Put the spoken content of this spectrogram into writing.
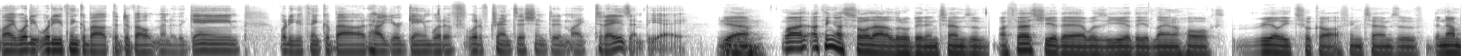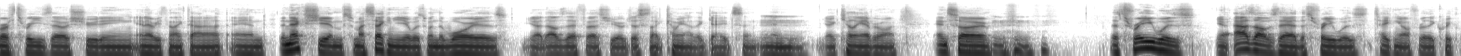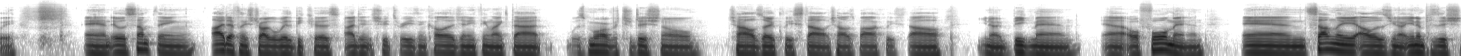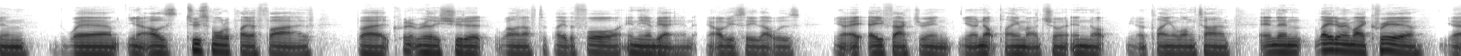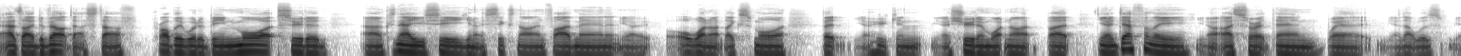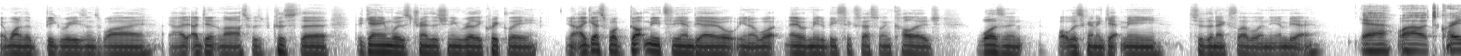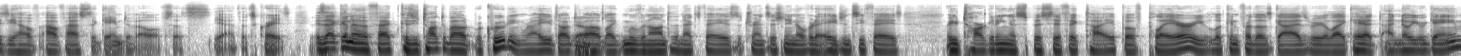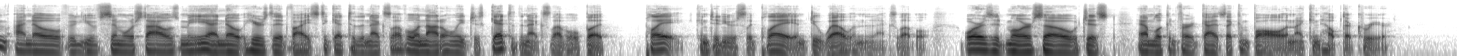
Like what do you, what do you think about the development of the game? What do you think about how your game would have would have transitioned in like today's NBA? Yeah. Mm-hmm. Well, I I think I saw that a little bit in terms of my first year there was a year the Atlanta Hawks really took off in terms of the number of threes they were shooting and everything like that. And the next year, so my second year was when the Warriors, you know, that was their first year of just like coming out of the gates and, mm. and you know, killing everyone. And so the three was, you know, as I was there, the three was taking off really quickly. And it was something I definitely struggled with because I didn't shoot threes in college, anything like that. It Was more of a traditional Charles Oakley style, Charles Barkley style, you know, big man uh, or four man. And suddenly I was, you know, in a position where, you know, I was too small to play a five, but couldn't really shoot it well enough to play the four in the NBA. And you know, obviously that was, you know, a, a factor in, you know, not playing much or, and not, you know, playing a long time. And then later in my career, you know, as I developed that stuff, probably would have been more suited uh, because now you see, you know, six nine, five man, and you know, or whatnot, like smaller, but you know, who can you know shoot and whatnot. But you know, definitely, you know, I saw it then where you know that was you know, one of the big reasons why I, I didn't last was because the the game was transitioning really quickly. You know, I guess what got me to the NBA, or you know, what enabled me to be successful in college, wasn't what was going to get me to the next level in the NBA. Yeah, wow, it's crazy how how fast the game develops. That's yeah, that's crazy. Is that going to affect? Because you talked about recruiting, right? You talked Yeah. about like moving on to the next phase, the transitioning over to agency phase. Are you targeting a specific type of player? Are you looking for those guys where you're like, hey, I, I know your game. I know you have similar style as me. I know here's the advice to get to the next level, and not only just get to the next level, but play continuously, play and do well in the next level. Or is it more so just hey, I'm looking for guys that can ball and I can help their career?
